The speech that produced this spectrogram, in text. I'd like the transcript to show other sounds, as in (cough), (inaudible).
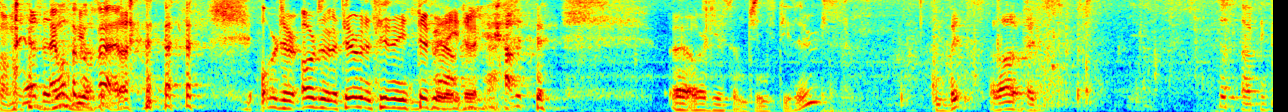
I want to go awesome. Order, order, Terminator, Terminator. Yeah. (laughs) Uh, or here's some Genestealers. Some bits, a lot of bits. Just 30.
